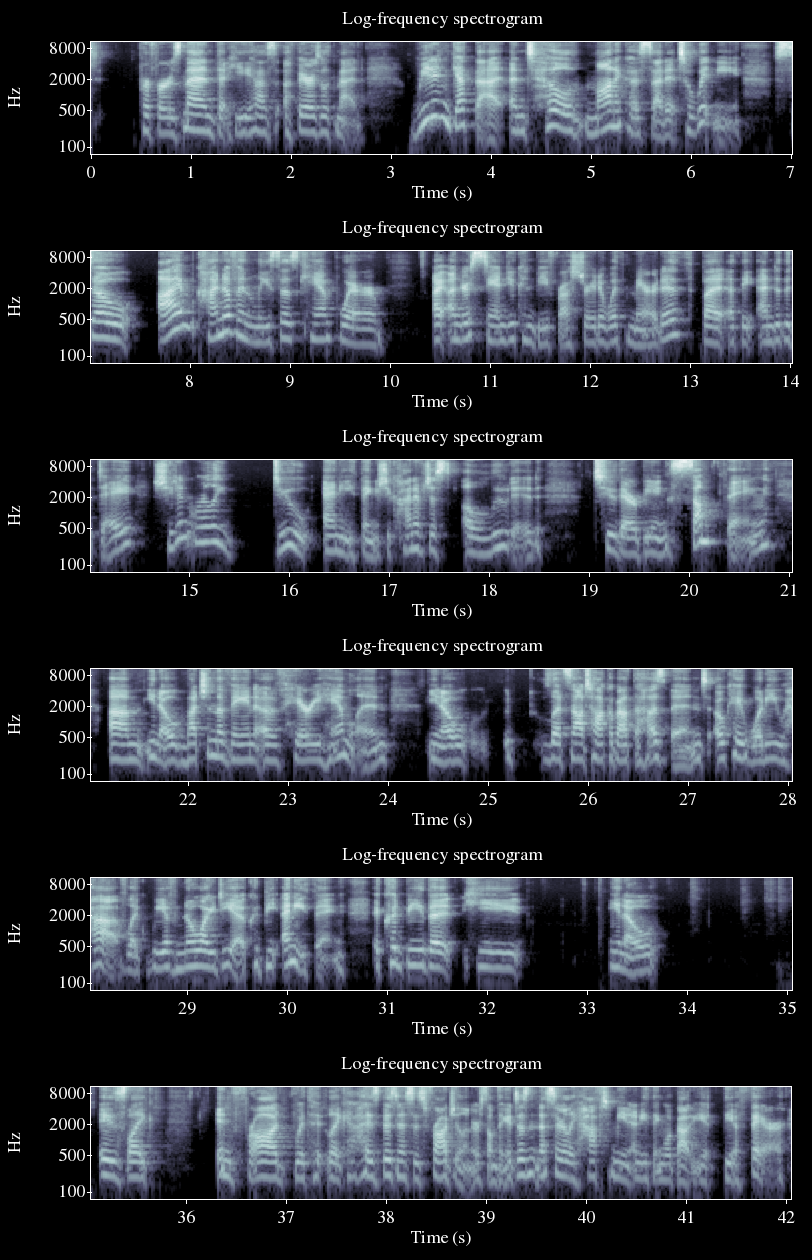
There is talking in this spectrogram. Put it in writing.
prefers men, that he has affairs with men. We didn't get that until Monica said it to Whitney. So I'm kind of in Lisa's camp where I understand you can be frustrated with Meredith, but at the end of the day, she didn't really do anything. She kind of just alluded to there being something, um, you know, much in the vein of Harry Hamlin, you know, let's not talk about the husband. Okay, what do you have? Like, we have no idea. It could be anything. It could be that he, you know, is like in fraud with like his business is fraudulent or something. It doesn't necessarily have to mean anything about the affair.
